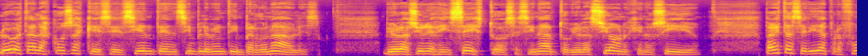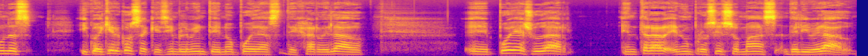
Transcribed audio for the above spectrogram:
Luego están las cosas que se sienten simplemente imperdonables. Violaciones de incesto, asesinato, violación, genocidio. Para estas heridas profundas y cualquier cosa que simplemente no puedas dejar de lado, eh, puede ayudar a entrar en un proceso más deliberado.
